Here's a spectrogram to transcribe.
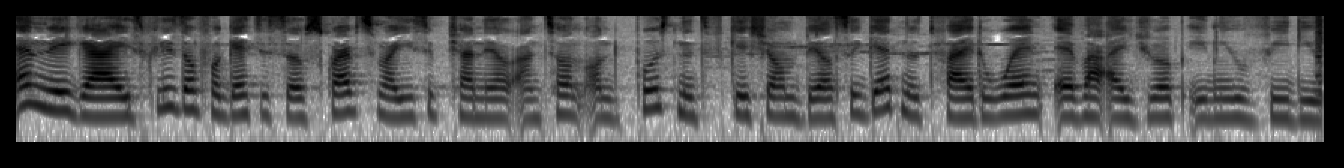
Anyway, guys, please don't forget to subscribe to my YouTube channel and turn on the post notification bell so you get notified whenever I drop a new video.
